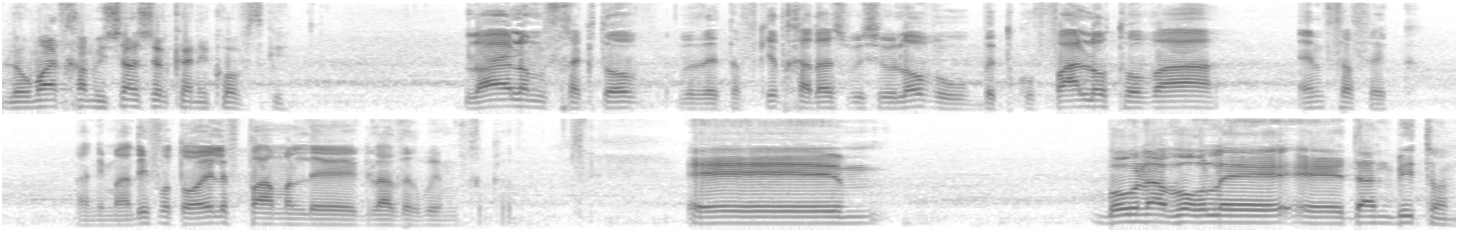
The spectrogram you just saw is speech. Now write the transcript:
לעומת חמישה של קניקובסקי. לא היה לו משחק טוב, וזה תפקיד חדש בשבילו, והוא בתקופה לא טובה, אין ספק. אני מעדיף אותו אלף פעם על אה, גלאזר במשחק הזה. אה, בואו נעבור לדן ביטון.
